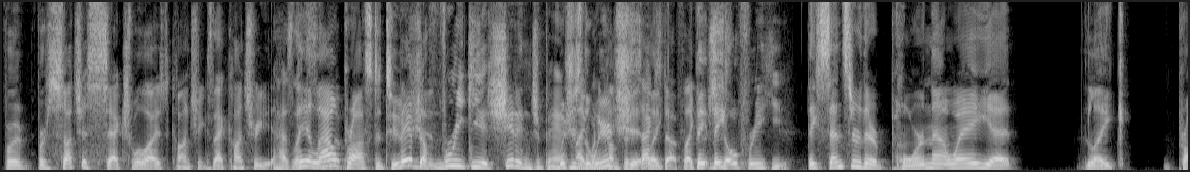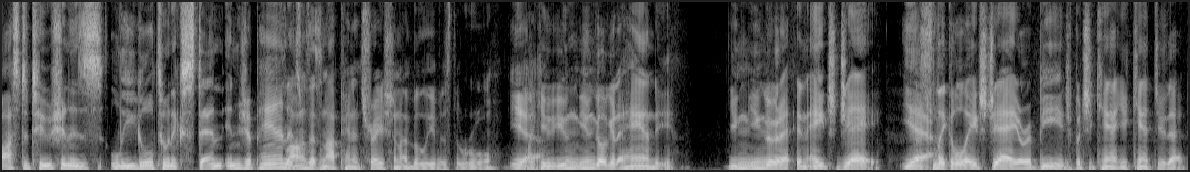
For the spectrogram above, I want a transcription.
for for such a sexualized country because that country has like They allow the- prostitution. They have the freakiest shit in Japan, which is like, the when it weird comes to sex like, stuff. Like they, they're they, so freaky. They censor their porn that way, yet like prostitution is legal to an extent in Japan. As long It's as that's not penetration, I believe is the rule. Yeah. like you you can, you can go get a handy. You can, you can go get an HJ, Yeah. a slick little HJ or a beach, but you can't you can't do that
